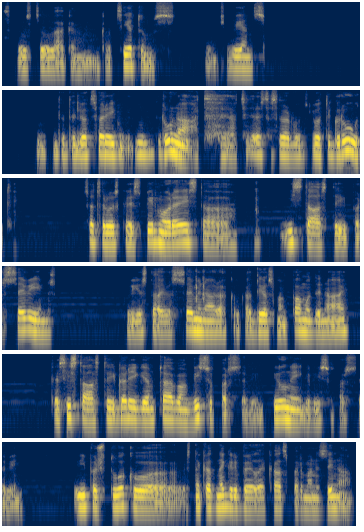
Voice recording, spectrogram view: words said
Tas kļūst cilvēkam kā cietums. Viņš ir viens. Tad ir ļoti svarīgi runāt. Jā, citreiz tas var būt ļoti grūti. Es atceros, ka es pirmo reizi tā izstāstīju par sevi, ko iestājos seminārā, kaut kā Dievs man pamudināja, ka es izstāstīju garīgiem tēvam visu par sevi, pilnīgi visu par sevi īpaši to, ko es nekad negribēju, lai kāds par mani zinātu.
